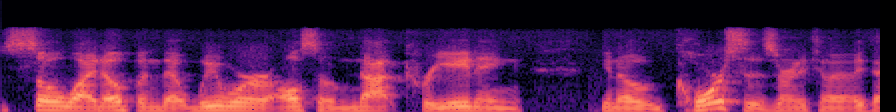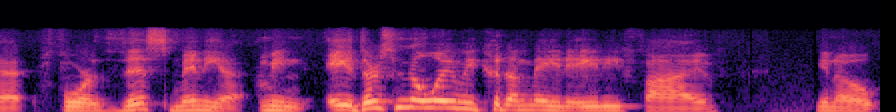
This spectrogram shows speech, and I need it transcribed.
so wide open that we were also not creating, you know, courses or anything like that for this many. I mean, a, there's no way we could have made 85, you know,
